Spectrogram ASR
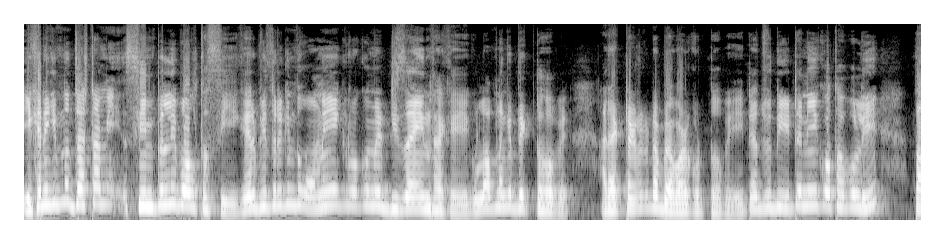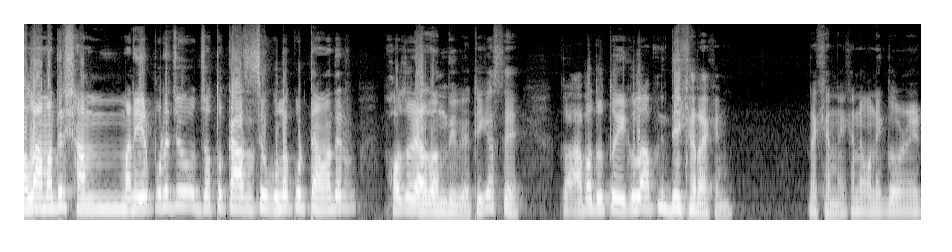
এখানে কিন্তু জাস্ট আমি সিম্পলি বলতেছি, এর ভিতরে কিন্তু অনেক রকমের ডিজাইন থাকে, এগুলো আপনাকে দেখতে হবে। আর একটা একটা ব্যবহার করতে হবে। এটা যদি এটা নিয়ে কথা বলি, তাহলে আমাদের সাম মানে এরপরে যে যত কাজ আছে, ওগুলো করতে আমাদের ফজরে আদান দিবে, ঠিক আছে? তো আপাতত এগুলো আপনি দেখে রাখেন। দেখেন, এখানে অনেক ধরনের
